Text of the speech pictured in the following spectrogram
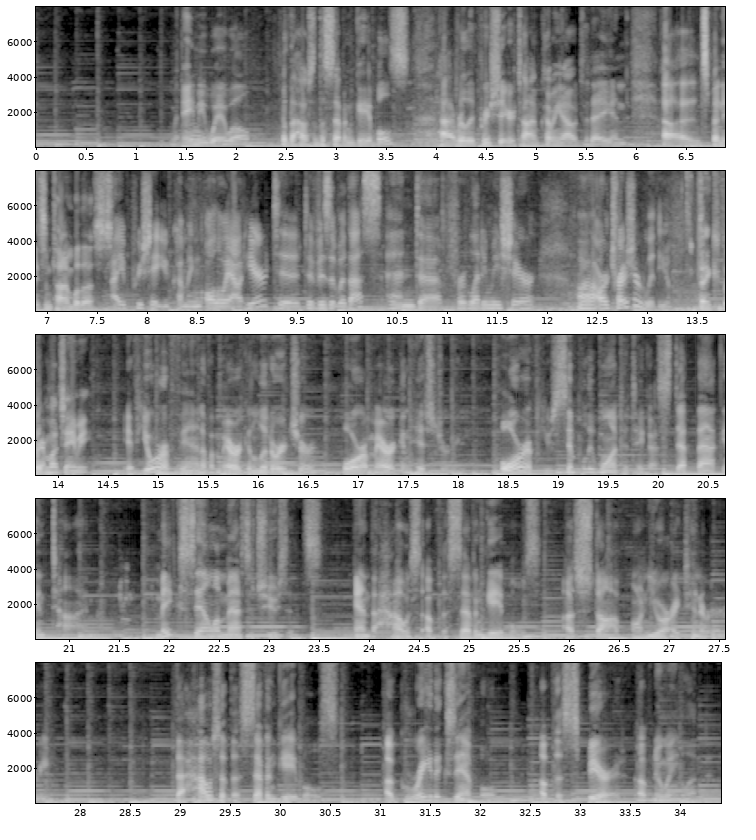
Amy Waywell, with the House of the Seven Gables. I really appreciate your time coming out today and, uh, and, spending some time with us. I appreciate you coming all the way out here to, to visit with us and uh, for letting me share uh, our treasure with you. Thank you very much, Amy. If you're a fan of American literature or American history, or if you simply want to take a step back in time, make Salem, Massachusetts and the House of the Seven Gables a stop on your itinerary. The House of the Seven Gables, a great example of the spirit of New England.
